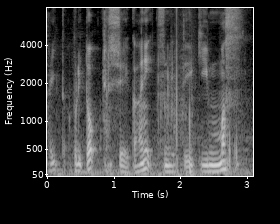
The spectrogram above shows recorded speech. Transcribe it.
はい、たっぷりとシェーカーに詰めていきます。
